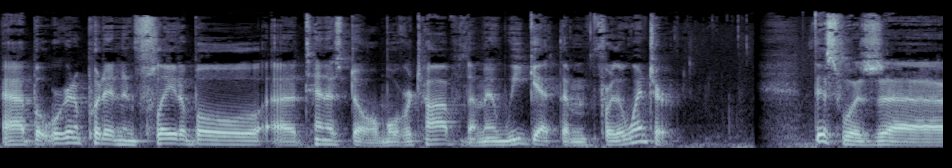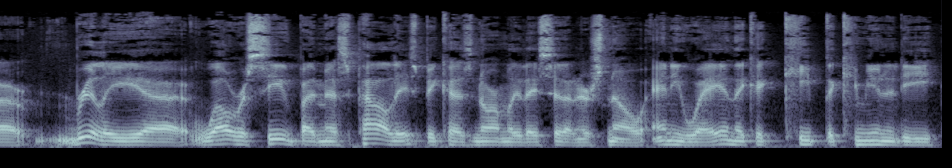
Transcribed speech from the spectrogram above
Uh, but we're going to put an inflatable uh, tennis dome over top of them, and we get them for the winter. This was uh, really uh, well received by municipalities because normally they sit under snow anyway, and they could keep the community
